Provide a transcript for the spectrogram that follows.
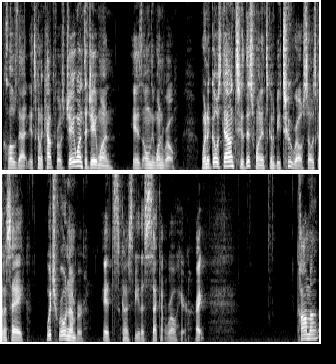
Close that. It's going to count the rows. J1 to J1 is only one row. When it goes down to this one, it's going to be two rows. So it's going to say which row number. It's going to be the second row here, right? Comma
